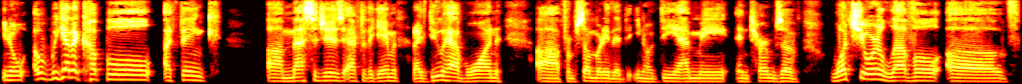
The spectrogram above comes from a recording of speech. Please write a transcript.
You know, uh, we got a couple, I think, uh, messages after the game. I do have one uh, from somebody that, you know, DM me in terms of what's your level of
